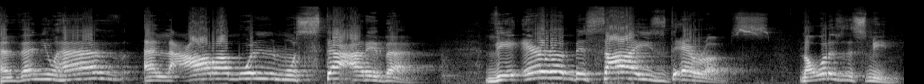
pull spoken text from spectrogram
and then you have Al-Arabul Musta'riba, the Arabicized Arabs. Now what does this mean?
